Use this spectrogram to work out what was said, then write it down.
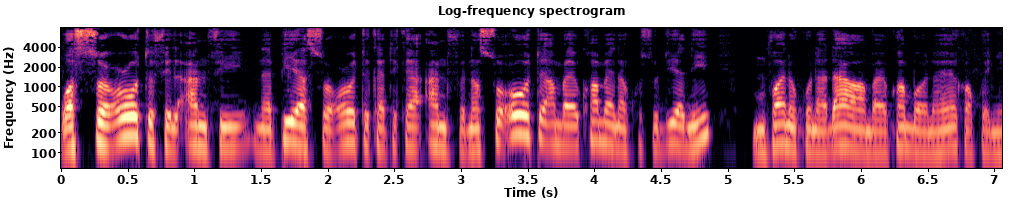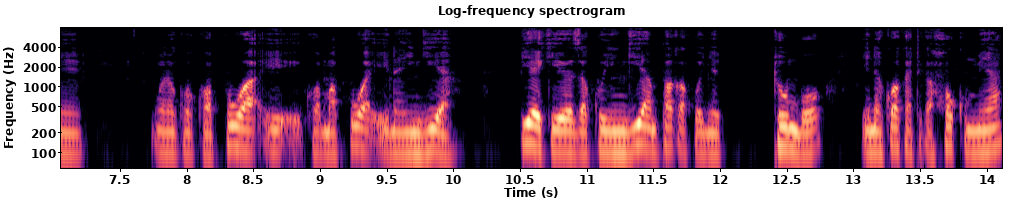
wasuutu fil anfi na pia suutu katika anfi na suutu ambayo kwamba inakusudia ni mfano kuna dawa ambayo kwamba unaweka kwenye unakuwa kwa pua kwa mapua inaingia. Pia ikiweza kuingia mpaka kwenye tumbo inakuwa katika hukumu ya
